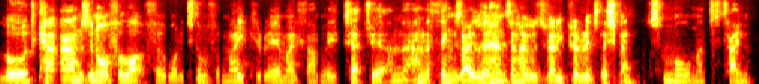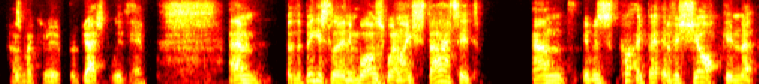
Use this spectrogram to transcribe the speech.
Lord Kalms an awful lot for what it's done for my career, my family, etc. And and the things I learned, and I was very privileged. I spent small amounts of time as my career progressed with him. Um, but the biggest learning was when I started, and it was quite a bit of a shock in that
